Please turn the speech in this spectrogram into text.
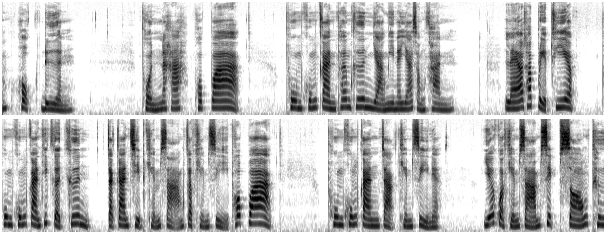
3 6 เดือน ผลนะคะ พบว่า ภูมิคุ้มกันเพิ่มขึ้นอย่างมีนัยสำคัญ แล้วถ้าเปรียบเทียบภูมิคุ้มกันที่เกิดขึ้นจากการฉีดเข็ม 3 กับเข็ม 4 พบว่า ภูมิคุ้มกันจากเข็ม 4 เนี่ย เยอะกว่าเข็ม 3 12ถึง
